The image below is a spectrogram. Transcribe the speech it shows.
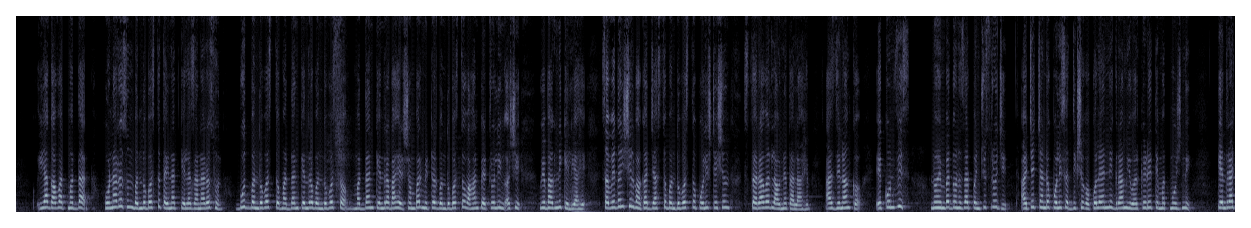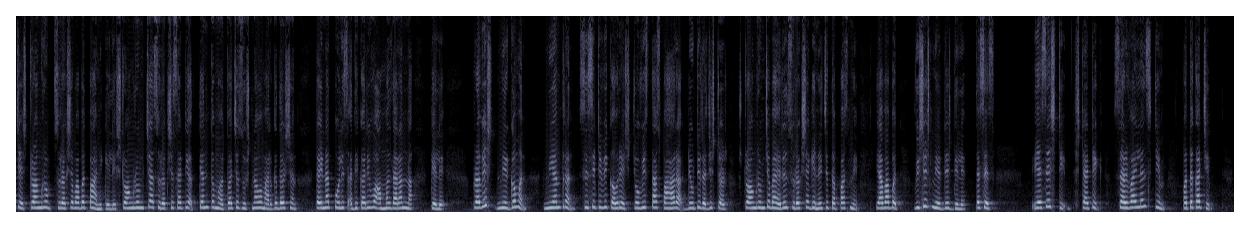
या गावात मतदान होणार असून बंदोबस्त तैनात केला जाणार असून बूथ बंदोबस्त मतदान केंद्र बंदोबस्त मतदान केंद्राबाहेर शंभर मीटर बंदोबस्त वाहन पेट्रोलिंग अशी विभागणी केली आहे. संवेदनशील भागात जास्त बंदोबस्त पोलीस स्टेशन स्तरावर लावण्यात आला आहे. आज दिनांक एकोणवीस नोव्हेंबर दोन हजार पंचवीस रोजी अजित चांडक पोलीस अधीक्षक अकोला यांनी ग्राम हिवरखेड येथे मतमोजणी केंद्राचे स्ट्रॉंग रूम सुरक्षेबाबत पाहणी केली. स्ट्रॉंग रूमच्या सुरक्षेसाठी अत्यंत महत्त्वाच्या सूचना व मार्गदर्शन तैनात पोलीस अधिकारी व अंमलदारांना केले. प्रवेश निर्गमन नियंत्रण C C T V coverage चोवीस तास पहारा ड्युटी रजिस्टर स्ट्रॉंग रूमच्या बाहेरील सुरक्षा घेण्याची तपासणी याबाबत विशेष निर्देश दिले. तसेच S S T static surveillance team पथकाची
